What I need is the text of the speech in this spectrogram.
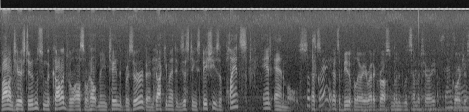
Volunteer students from the college will also help maintain the preserve and document existing species of plants and animals. Looks that's, great. That's a beautiful area right across from Lindenwood Cemetery. Sounds Gorgeous.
